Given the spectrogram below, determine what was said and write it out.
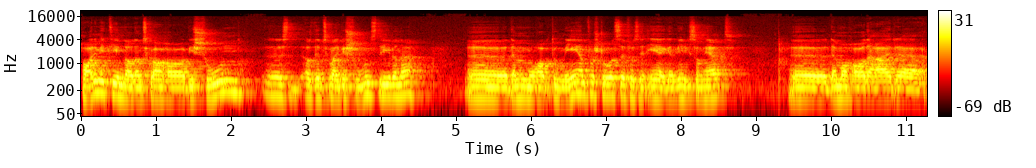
har i mitt team, da, de skal ha visjon. eh, Altså de skal være visjonsdrivende. Eh, De må ha domenforståelse for sin egen virksomhet. Eh, De må ha det her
